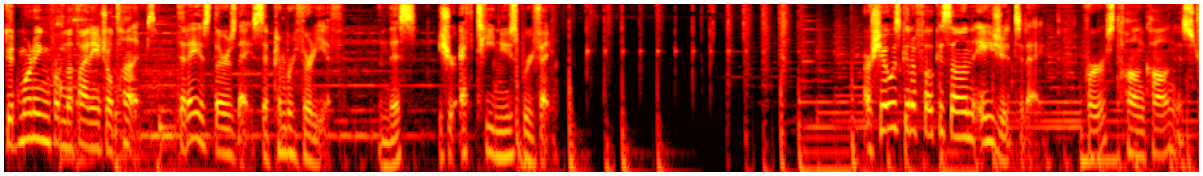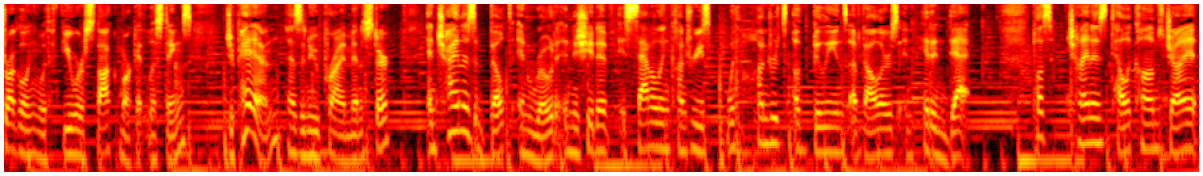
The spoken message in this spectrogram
Good morning from the Financial Times. Today is Thursday, September 30th, and this is your FT News Briefing. Our show is going to focus on Asia today. First, Hong Kong is struggling with fewer stock market listings, Japan has a new prime minister, and China's Belt and Road Initiative is saddling countries with hundreds of billions of dollars in hidden debt. Plus, China's telecoms giant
